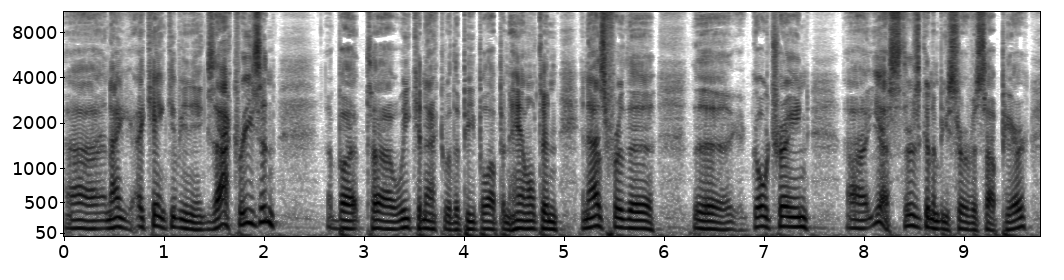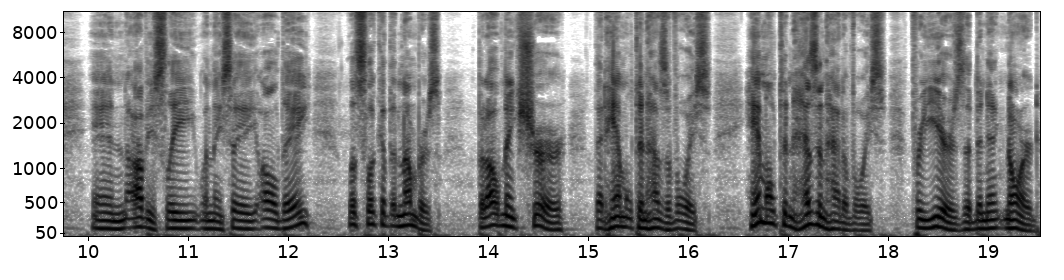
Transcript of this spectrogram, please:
uh, and I, I can't give you an exact reason but uh, we connect with the people up in Hamilton. And as for the the GO train, uh, yes, there's going to be service up here. And obviously, when they say all day, let's look at the numbers. But I'll make sure that Hamilton has a voice. Hamilton hasn't had a voice for years; they've been ignored.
